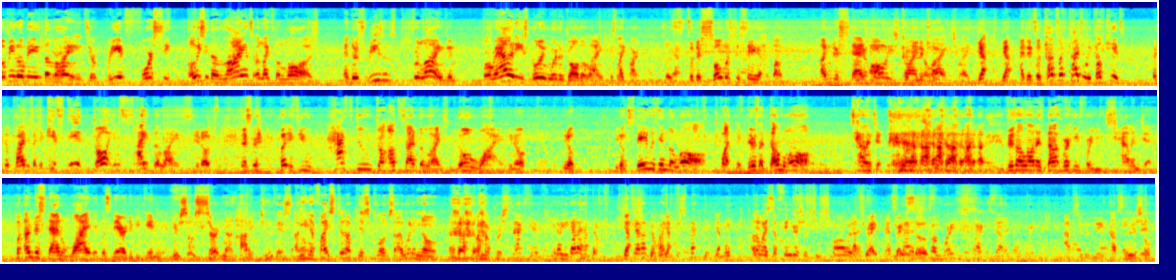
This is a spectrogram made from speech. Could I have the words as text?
Lomi lomiing the lines. You're reinforcing. Always say the lines are like the laws, and there's reasons for lines, and morality is knowing where to draw the line, just like art. So, Yeah. so there's so much to say about understanding. You're always drawing the lines, right? Yeah, yeah. And then so time- sometimes when we tell kids, we do projects, I say, kids, stay, draw inside the lines. You know, There's- but if you have to draw outside the lines, know why. You know, you know, you know, stay within the law. But if there's a dumb law, challenge it. there's a law that's not working for you, challenge it. But understand why it was there to begin with. You're so certain on how to do this. I mean, if I stood up this close, I wouldn't know from a perspective. You know, you gotta have the Yeah. you gotta have the right Yeah. perspective. Yeah. Make otherwise the fingers are too small. or That's right, that's right. gotta- So- from where you start, you gotta know where you're. Absolutely, absolutely. so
